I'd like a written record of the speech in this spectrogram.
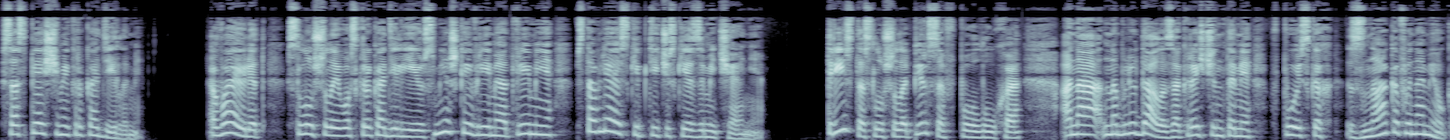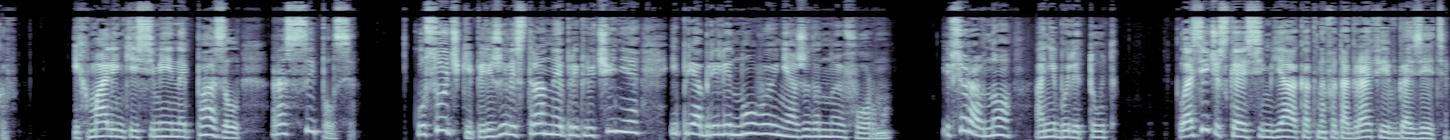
со спящими крокодилами. Вайолет слушала его с крокодильей усмешкой, время от времени вставляя скептические замечания. Триста слушала Пирса в полуха. Она наблюдала за Крещентами в поисках знаков и намеков. Их маленький семейный пазл рассыпался. Кусочки пережили странные приключения и приобрели новую неожиданную форму. И все равно они были тут. Классическая семья, как на фотографии в газете.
